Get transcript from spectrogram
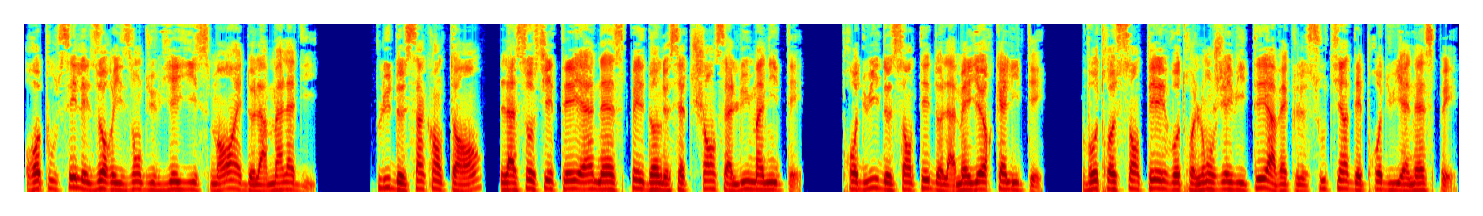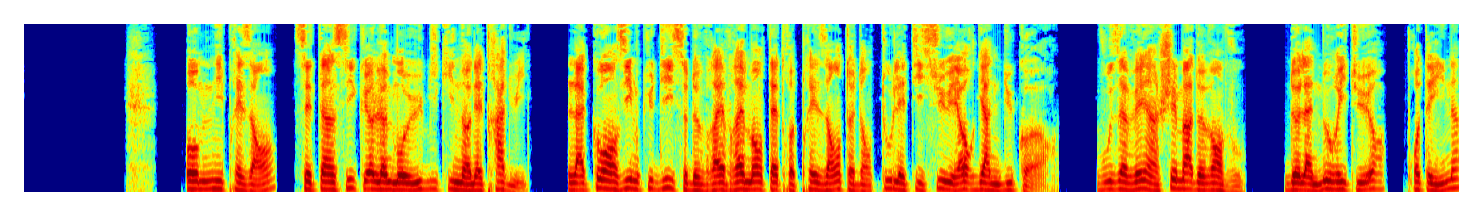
repousser les horizons du vieillissement et de la maladie plus de 50 ans, la société NSP donne cette chance à l'humanité. Produits de santé de la meilleure qualité. Votre santé et votre longévité avec le soutien des produits NSP. Omniprésent, c'est ainsi que le mot ubiquinone est traduit. La coenzyme Q10 devrait vraiment être présente dans tous les tissus et organes du corps. Vous avez un schéma devant vous. De la nourriture, protéines,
